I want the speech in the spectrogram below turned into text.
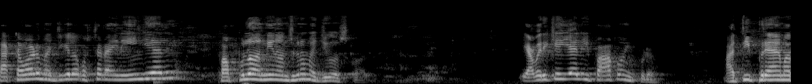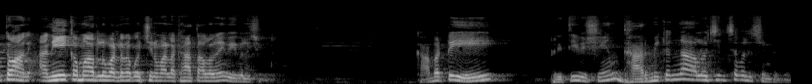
పక్కవాడు మజ్జిగలోకి వస్తాడు ఆయన ఏం చేయాలి? పప్పులో అన్నీ నంచుకుని మజ్జిగ వేసుకోవాలి ఎవరికి వెయ్యాలి ఈ పాపం ఇప్పుడు. అతి ప్రేమతో అనేక మార్లు వడ్డనకు వచ్చిన వాళ్ళ ఖాతాలోనే వేయవలసి ఉంటుంది కాబట్టి ప్రతి విషయం ధార్మికంగా ఆలోచించవలసి ఉంటుంది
